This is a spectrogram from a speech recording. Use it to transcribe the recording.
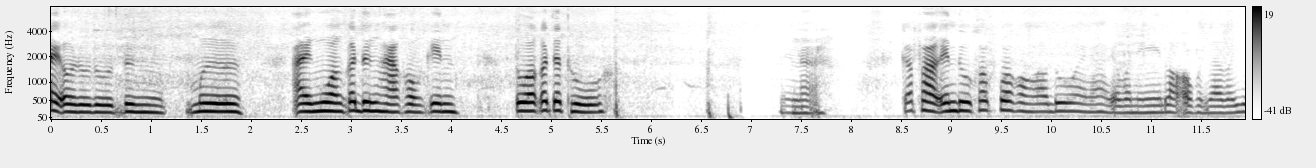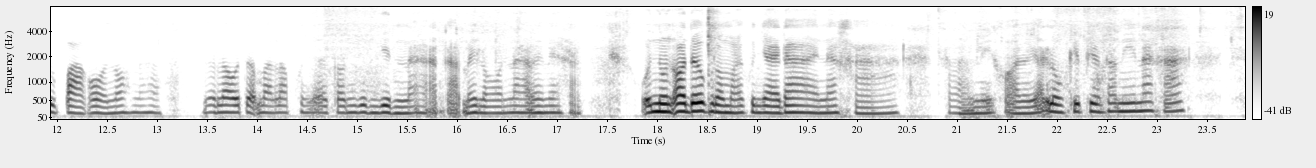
ยโอ้ดูดูดึงมือ ไอ้งวงก็ดึงหาของกิน ตัวก็จะถู นี่นะก็ฝากเอ็นดูครอบครัวของเราด้วยนะ เดี๋ยววันนี้เราเอาคุณยายไว้อยู่ป่าก่อนเนาะนะคะเดี๋ยวเราจะมารับคุณยายตอนเย็นๆนะคะอากาศไม่ร้อนนะคะแม่แม่ๆครับ อุดหนุนออเดอร์ผลไม้คุณยายได้นะคะสำหรับนนี้ขออนุญาตลงคลิปเพียงเท่านี้นะคะ ส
